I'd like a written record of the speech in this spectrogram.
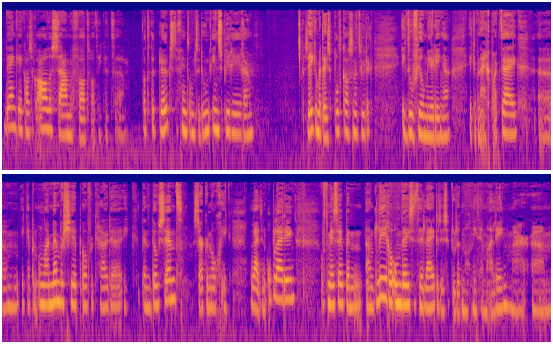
denk ik, als ik alles samenvat, wat ik het, uh, wat ik het leukste vind om te doen: inspireren. Zeker met deze podcast natuurlijk ik doe veel meer dingen. Ik heb een eigen praktijk. Ehm, ik heb een online membership over kruiden. Ik ben docent. Sterker nog, ik leid een opleiding. Of tenminste, ik ben aan het leren om deze te leiden. Dus ik doe dat nog niet helemaal alleen. Maar ehm,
